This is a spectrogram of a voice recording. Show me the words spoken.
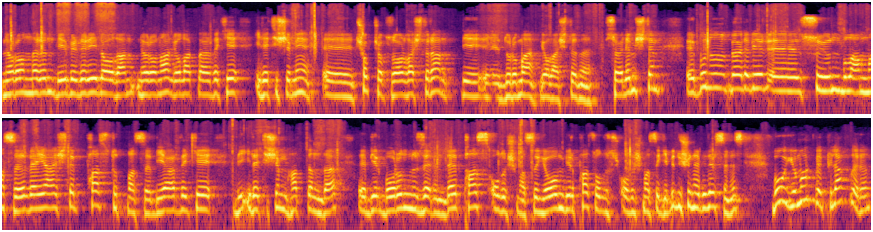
nöronların birbirleriyle olan nöronal yolaklardaki iletişimi e, çok çok zorlaştıran bir e, duruma yol açtığını söylemiştim. E, bunu böyle bir e, suyun bulanması veya işte pas tutması bir yerdeki bir iletişim hattında e, bir borunun üzerinde pas oluşması, yoğun bir pas oluş, oluşması gibi düşünebilirsiniz. Bu yumak ve plakların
